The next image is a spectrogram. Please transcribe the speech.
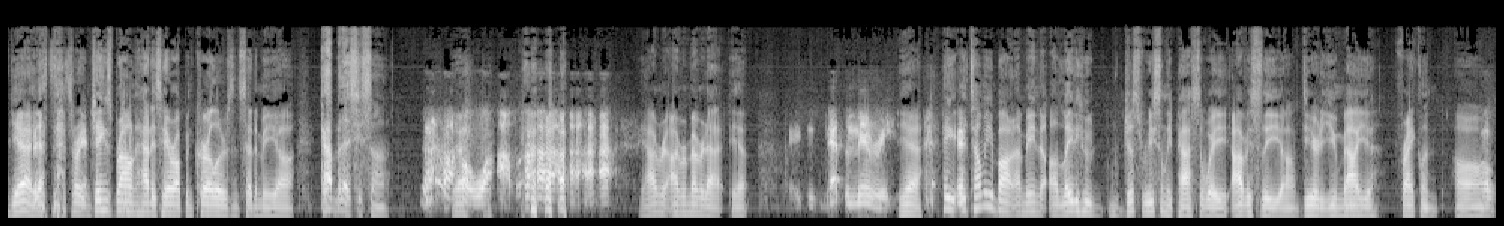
Yeah, that's that's right. James Brown had his hair up in curlers and said to me, uh, "God bless you, son." oh wow, Yeah, I, re- I remember that. Yeah, that's a memory. yeah. Hey, hey, tell me about. I mean, a lady who just recently passed away. Obviously, uh, dear to you, Mallia Franklin. Um, Oh.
